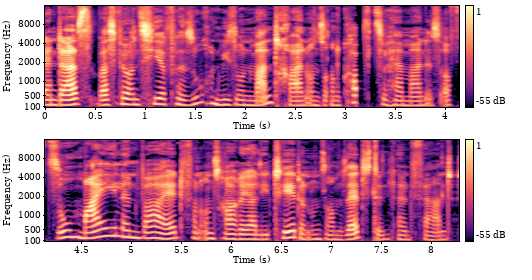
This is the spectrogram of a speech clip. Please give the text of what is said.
Denn das, was wir uns hier versuchen, wie so ein Mantra in unseren Kopf zu hämmern, ist oft so meilenweit von unserer Realität und unserem Selbstbild entfernt.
